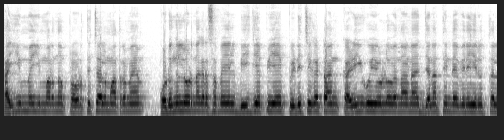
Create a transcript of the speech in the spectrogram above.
കയ്യും മെയ്യും മറന്ന് പ്രവർത്തിച്ചാൽ മാത്രമേ കൊടുങ്ങല്ലൂർ നഗരസഭയിൽ ബി ജെ പിയെ പിടിച്ചുകെട്ടാൻ കഴിയുകയുള്ളൂവെന്നാണ് ജനത്തിന്റെ വിലയിരുത്തൽ.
